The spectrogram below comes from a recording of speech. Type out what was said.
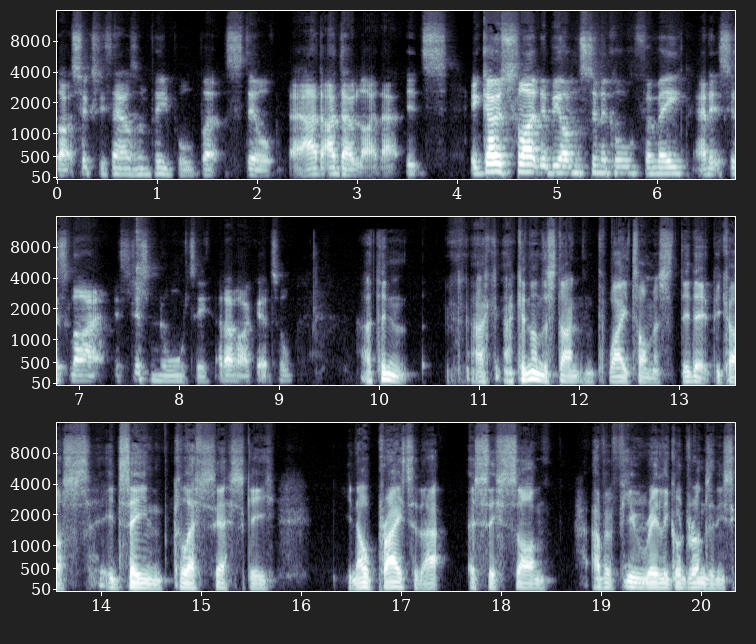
like sixty thousand people, but still, I, I, don't like that. It's it goes slightly beyond cynical for me, and it's just like it's just naughty. I don't like it at all. I think I, I can understand why Thomas did it because he'd seen Kulusevski, you know, prior to that, assists on, have a few mm. really good runs, and he's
